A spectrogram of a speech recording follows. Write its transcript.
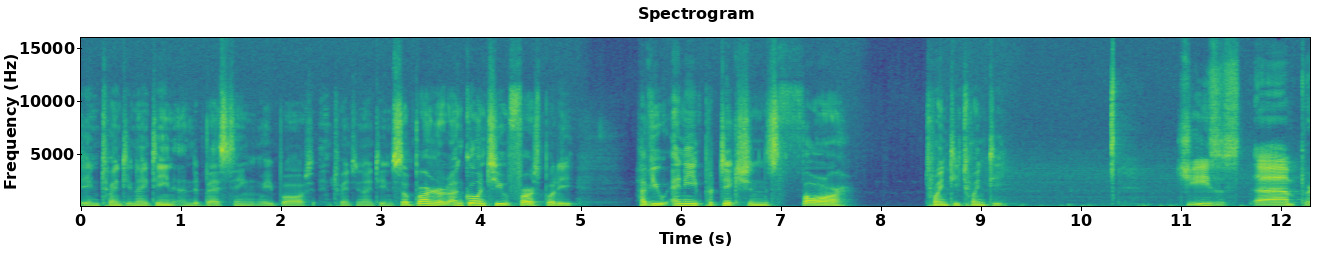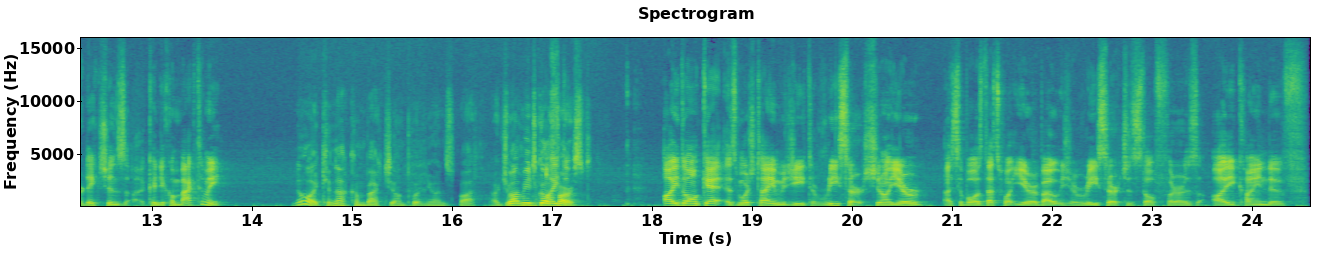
in 2019 and the best thing we bought in 2019. So, Bernard, I'm going to you first, buddy. Have you any predictions for 2020? Jesus. Um, predictions. Can you come back to me? No, I cannot come back to you. I'm putting you on the spot. Or do you want me to go I don't- first? I don't get as much time as you to research. You know, you're. I suppose that's what you're about is your research and stuff. Whereas I kind of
